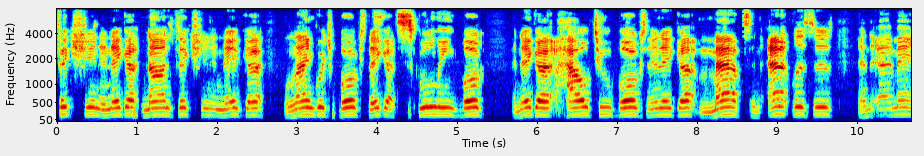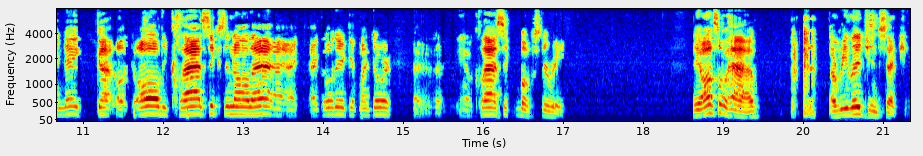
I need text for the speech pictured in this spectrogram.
fiction and they got nonfiction and they got language books, they got schooling books, and they got how-to books, and they got maps and atlases, and, and man, they got all the classics and all that. I, I go there, get my door, uh, uh, you know, classic books to read. They also have a religion section.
